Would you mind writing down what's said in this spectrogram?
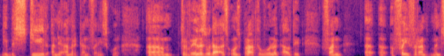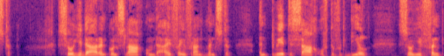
die bestuur aan die ander kant van die skool. Ehm um, terwyl as wat daar is ons praat gewoonlik altyd van 'n uh, 'n uh, 'n R5 muntstuk. Sou jy daarin kon slaag om daai R5 muntstuk in twee te saag of te verdeel sou jy vind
